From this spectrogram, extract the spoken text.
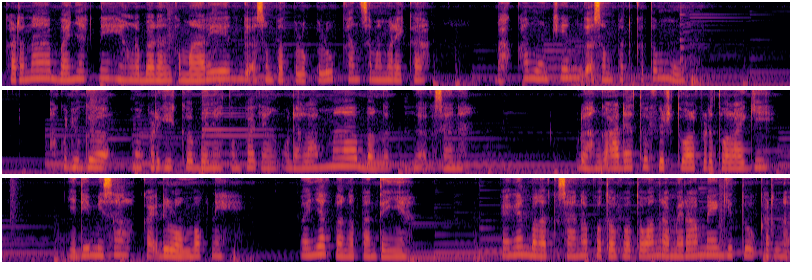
Karena banyak nih yang lebaran kemarin gak sempat peluk-pelukan sama mereka. Bahkan mungkin gak sempat ketemu. Aku juga mau pergi ke banyak tempat yang udah lama banget gak ke sana. Udah gak ada tuh virtual-virtual lagi. Jadi misal kayak di Lombok nih, banyak banget pantainya pengen banget ke sana foto-fotoan rame-rame gitu karena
